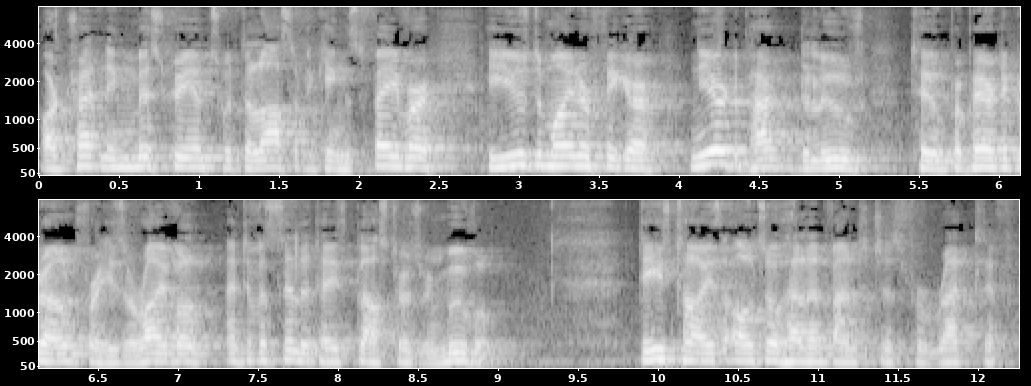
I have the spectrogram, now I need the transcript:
or threatening miscreants with the loss of the king's favour, he used a minor figure near the Parc de Louvre to prepare the ground for his arrival and to facilitate Gloucester's removal. These ties also held advantages for Radcliffe.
